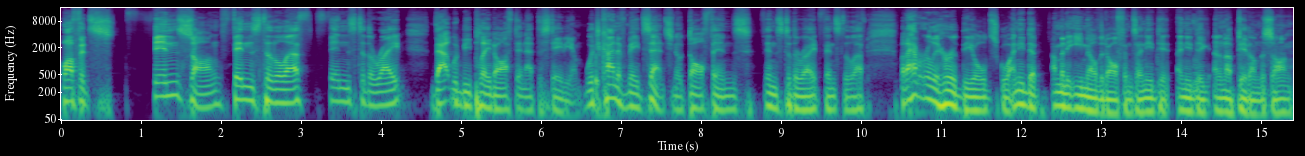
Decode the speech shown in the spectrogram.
Buffett's Finn song, Fins to the left, Fins to the right, that would be played often at the stadium, which kind of made sense. You know, Dolphins, Fins to the right, Fins to the left. But I haven't really heard the old school. I need to. I'm going to email the Dolphins. I need to. I need to an update on the song.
